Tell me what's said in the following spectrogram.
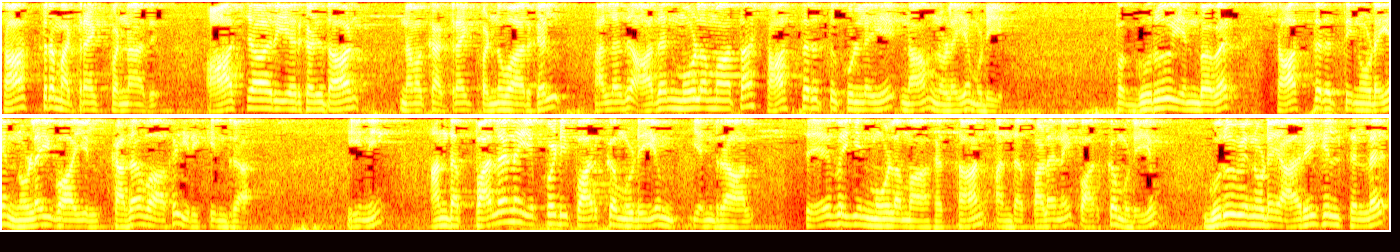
சாஸ்திரம் அட்ராக்ட் பண்ணாது. ஆச்சாரியர்கள் தான் நமக்கு அட்ராக்ட் பண்ணுவார்கள். அல்லது அதன் மூலமா தான் சாஸ்திரத்துக்குள்ளேயே நாம் நுழைய முடியும். இப்ப குரு என்பவர் சாஸ்திரத்தினுடைய நுழைவாயில் கதவாக இருக்கின்றார். இனி அந்த பலனை எப்படி பார்க்க முடியும் என்றால் சேவையின் மூலமாகத்தான் அந்த பலனை பார்க்க முடியும். குருவினுடைய அருகில் செல்ல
